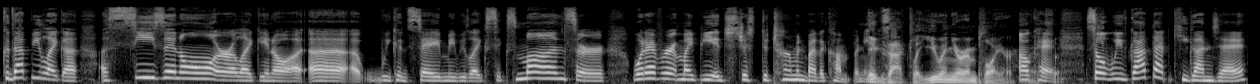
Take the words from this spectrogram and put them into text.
could that be like a, a seasonal or like you know a, a, we could say maybe like six months or whatever it might be. It's just determined by the company. Exactly. You and your employer. right? Okay, So- so we've got that 기간제,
